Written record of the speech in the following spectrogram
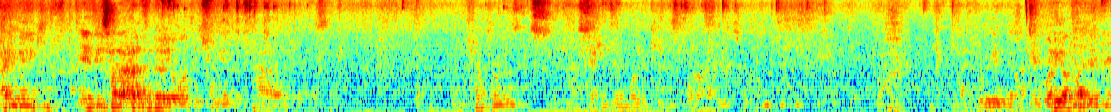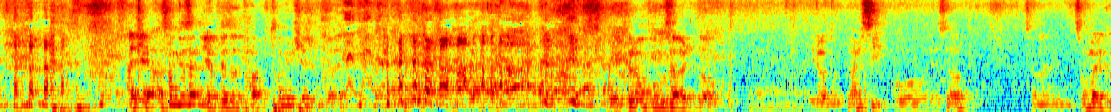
아니, 그 애들이 잘 알아들어요. 영어 대충 해도 다 알아들어요. 그래서 플라톤은 뭐 세이드 뭐 이렇게 해서 뭐라고 하겠죠. 아, 모르겠네요. 갑자기 머리가 빠지네. 아니, 성교사님 옆에서 다 통역해줄 거예요. 네, 그런 봉사활동, 어, 이런 것도 할 수 있고, 그래서 저는 정말 그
